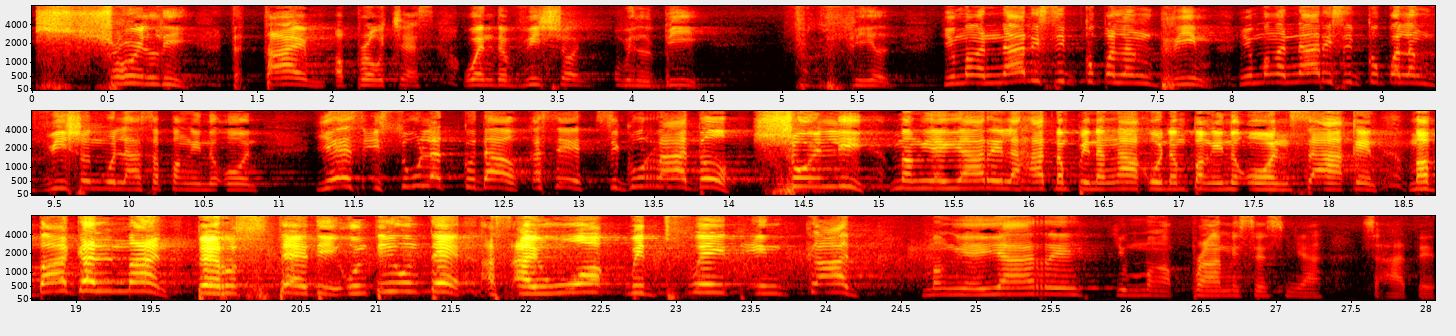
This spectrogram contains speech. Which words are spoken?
surely, the time approaches when the vision will be fulfilled. Yung mga na-receive ko palang dream, yung mga na-receive ko palang vision mula sa Panginoon, yes, isulat ko daw kasi sigurado, surely, mangyayari lahat ng pinangako ng Panginoon sa akin. Mabagal man, pero steady. Unti-unti, as I walk with faith in God, mangyayari yung mga promises niya sa atin.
